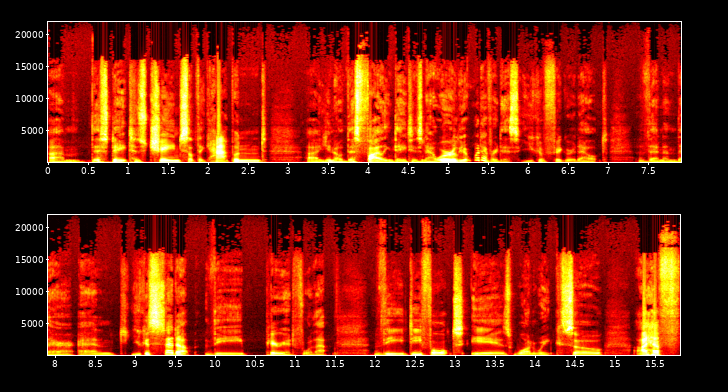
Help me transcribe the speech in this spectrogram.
Um, this date has changed. Something happened. Uh, you know, this filing date is now earlier. Whatever it is, you can figure it out then and there. And you can set up the period for that. The default is one week. So I have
